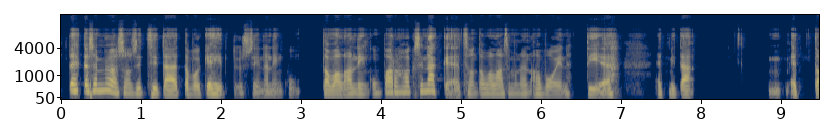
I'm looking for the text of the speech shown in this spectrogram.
Mutta ehkä se myös on sit sitä, että voi kehittyä siinä niin kuin tavallaan niin kuin parhaaksi näkee, että se on tavallaan semmoinen avoin tie, että mitä, että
